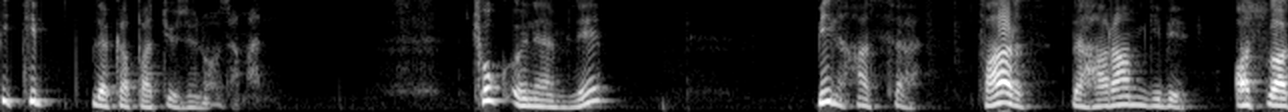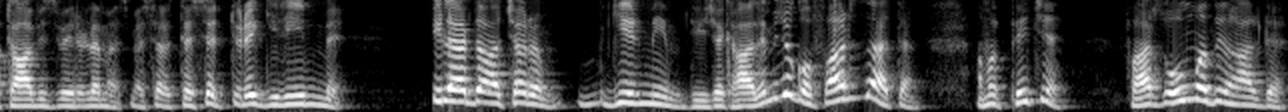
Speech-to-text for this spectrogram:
bir tiple kapat yüzünü o zaman. Çok önemli. Bilhassa farz ve haram gibi asla taviz verilemez. Mesela tesettüre gireyim mi? İleride açarım, girmeyeyim diyecek halimiz yok. O farz zaten. Ama peçe farz olmadığı halde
